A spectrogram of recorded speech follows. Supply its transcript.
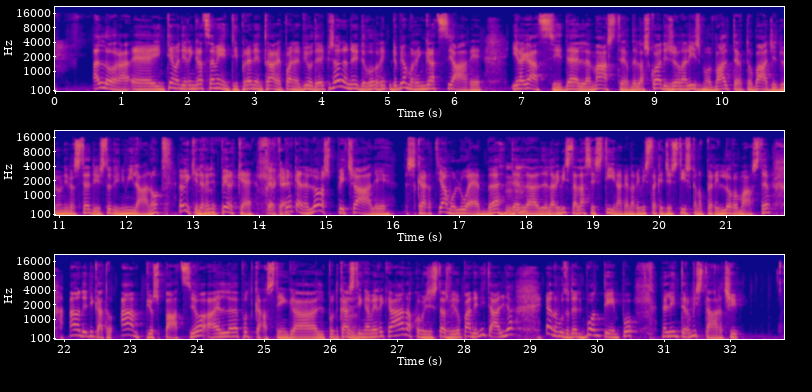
Allora, eh, in tema di ringraziamenti, per entrare poi nel vivo dell'episodio, noi devo, dobbiamo ringraziare i ragazzi del master della scuola di giornalismo Walter Tobagi dell'Università degli Studi di Milano. E voi chiederete mm-hmm. perché? perché? Perché nel loro speciale Scartiamo il web mm-hmm. della, della, rivista La Sestina, che è una rivista che gestiscono per il loro master, hanno dedicato ampio spazio al podcasting, al podcasting mm. americano, a come si sta sviluppando in Italia e hanno avuto del buon tempo tempo nell'intervistarci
